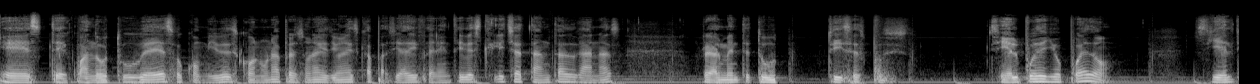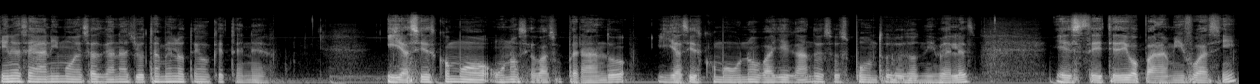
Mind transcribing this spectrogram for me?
Este, cuando tú ves o convives con una persona que tiene una discapacidad diferente y ves que le echa tantas ganas, realmente tú dices, pues, si él puede, yo puedo. Si él tiene ese ánimo, esas ganas, yo también lo tengo que tener. Y así es como uno se va superando y así es como uno va llegando a esos puntos, a esos niveles. Este, te digo, para mí fue así.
